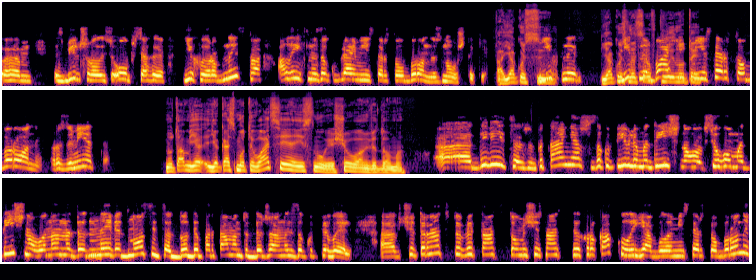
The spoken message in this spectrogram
ем, збільшувались обсяги їх виробництва, але їх не закупляє Міністерство оборони знову ж таки. а якось, Їх не якось на це не бачить. Міністерство оборони. Розумієте? Ну там є якась мотивація існує. Що вам відомо? Е, дивіться, питання ж закупівлі медичного, всього медичного, воно не, відноситься до департаменту державних закупівель. Е, в 14, 15, 16 роках, коли я була в Міністерстві оборони,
